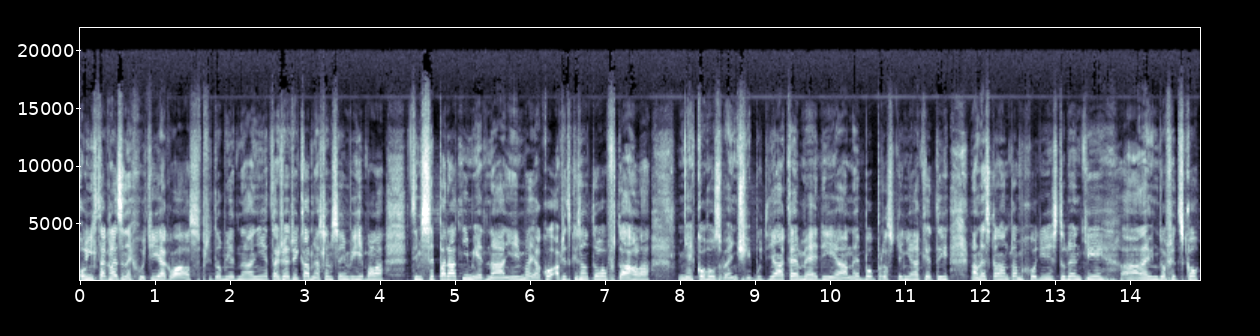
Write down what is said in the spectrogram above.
oni jich takhle znechutí, jak vás při tom jednání, takže říkám, já jsem se jim vyhýbala tím separátním jednáním jako, a vždycky jsem toho vtáhla někoho zvenčí, buď nějaké média, nebo prostě nějaké ty. A dneska nám tam chodí studenti a nevím kdo všecko,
